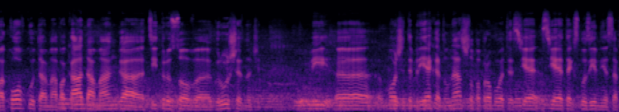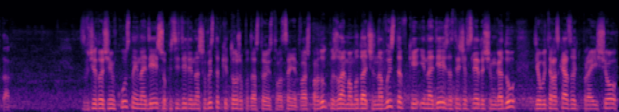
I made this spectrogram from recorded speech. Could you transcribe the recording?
Паковку, там авокадо, манго, цитрусов, э, груши, значит. Вы э, можете приехать у нас, чтобы попробовать все, все эти эксклюзивные сорта. Звучит очень вкусно и надеюсь, что посетители нашей выставки тоже по достоинству оценят ваш продукт. Пожелаем вам удачи на выставке и надеюсь до встречи в следующем году, где будете рассказывать про еще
